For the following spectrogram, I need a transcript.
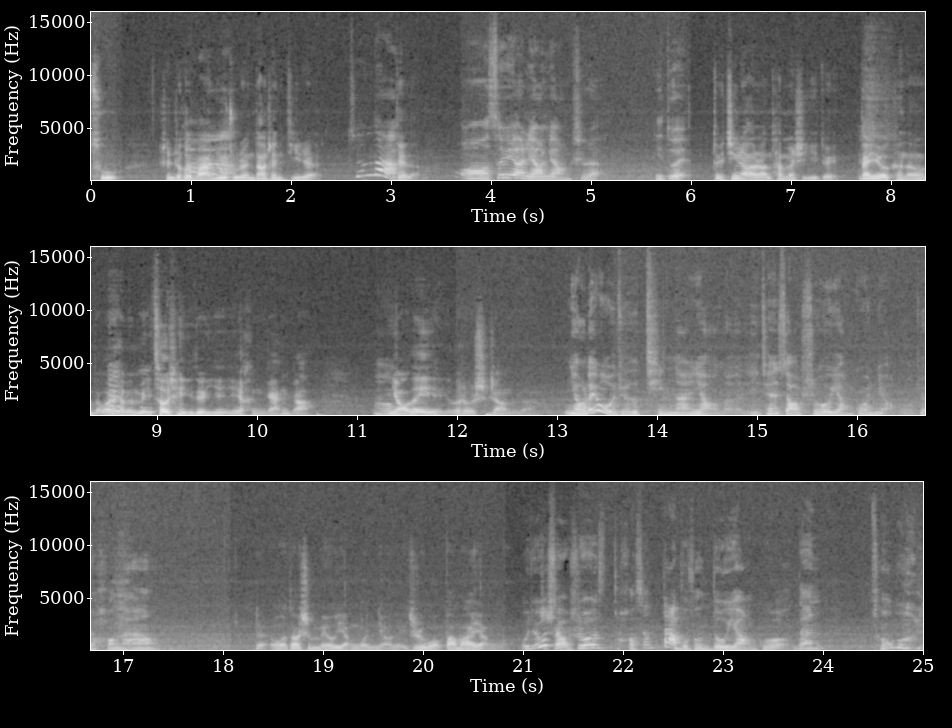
醋，甚至会把啊女主人当成敌人。真的？对的，哦，所以要养两只，一对。对，尽量让他们是一对，但也有可能万一他们没凑成一对，也也很尴尬。嗯鸟类也有的时候是这样子的。鸟类我觉得挺难养的，以前小时候养过鸟，我觉得好难啊。对我倒是没有养过鸟类，就是我爸妈养过。我觉得我小时候好像大部分都养过，但存活率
